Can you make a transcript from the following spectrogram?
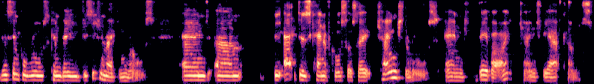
the simple rules can be decision-making rules. And um, the actors can, of course, also change the rules and thereby change the outcomes.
